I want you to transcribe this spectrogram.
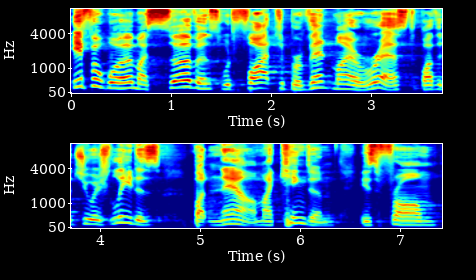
If it were, my servants would fight to prevent my arrest by the Jewish leaders, but now my kingdom is from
